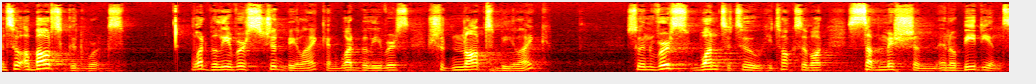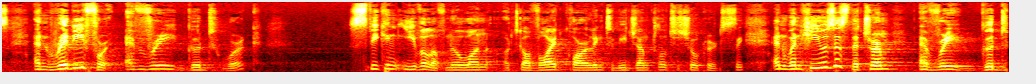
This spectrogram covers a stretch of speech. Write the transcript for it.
And so, about good works, what believers should be like and what believers should not be like. So, in verse 1 to 2, he talks about submission and obedience and ready for every good work, speaking evil of no one, or to avoid quarreling, to be gentle, to show courtesy. And when he uses the term every good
